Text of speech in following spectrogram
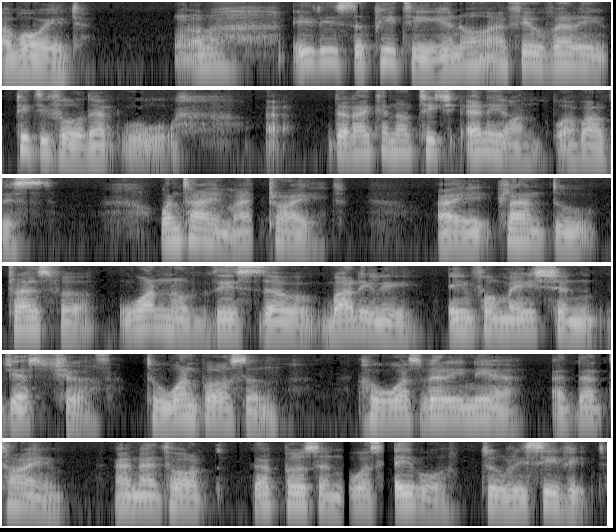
avoid. Uh, it is a pity, you know. I feel very pitiful that uh, that I cannot teach anyone about this. One time I tried. I planned to transfer one of these uh, bodily information gestures to one person who was very near at that time. And I thought that person was able to receive it,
